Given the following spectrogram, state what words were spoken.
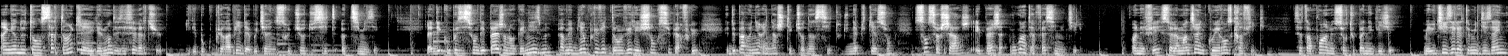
Un gain de temps certain qui a également des effets vertueux. Il est beaucoup plus rapide d'aboutir à une structure du site optimisée. La décomposition des pages en organisme permet bien plus vite d'enlever les champs superflus et de parvenir à une architecture d'un site ou d'une application sans surcharge et pages ou interfaces inutiles. En effet, cela maintient une cohérence graphique. C'est un point à ne surtout pas négliger. Mais utiliser l'atomic design,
